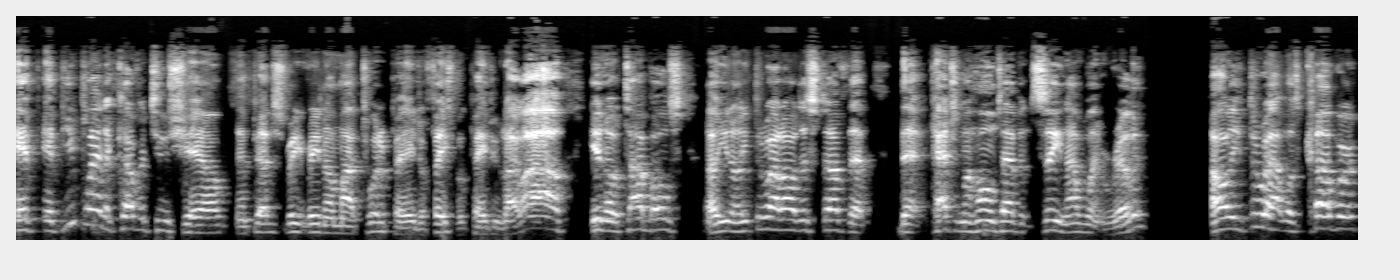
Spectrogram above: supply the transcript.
if if you plan a cover two shell, and I'm just reading on my Twitter page or Facebook page, you're like, wow, you know, Todd Bowles, uh, you know, he threw out all this stuff that that Patrick Mahomes haven't seen. I went, really? All he threw out was cover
